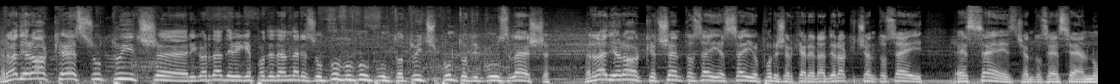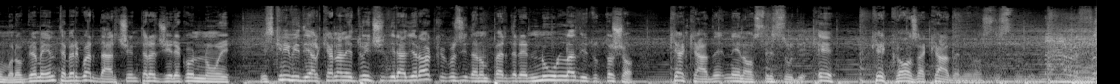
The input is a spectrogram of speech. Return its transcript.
Radio Rock è su Twitch, ricordatevi che potete andare su www.twitch.tv slash Radio Rock 106 e 6 oppure cercare Radio Rock 106 e 6, 106 e 6 al numero ovviamente, per guardarci e interagire con noi. Iscriviti al canale Twitch di Radio Rock così da non perdere nulla di tutto ciò che accade nei nostri studi. E che cosa accade nei nostri studi?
